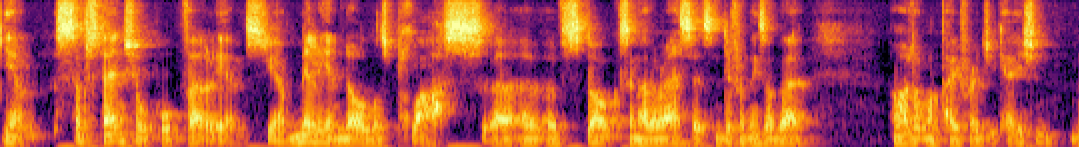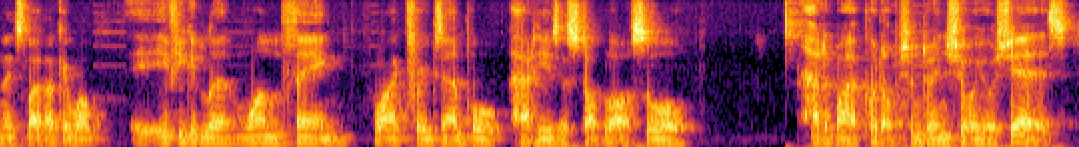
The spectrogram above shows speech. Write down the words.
you know substantial portfolios, you know, million dollars plus uh, of stocks and other assets and different things like that. Oh, I don't want to pay for education. And it's like, okay, well, if you could learn one thing, like for example, how to use a stop loss or how to buy a put option to insure your shares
